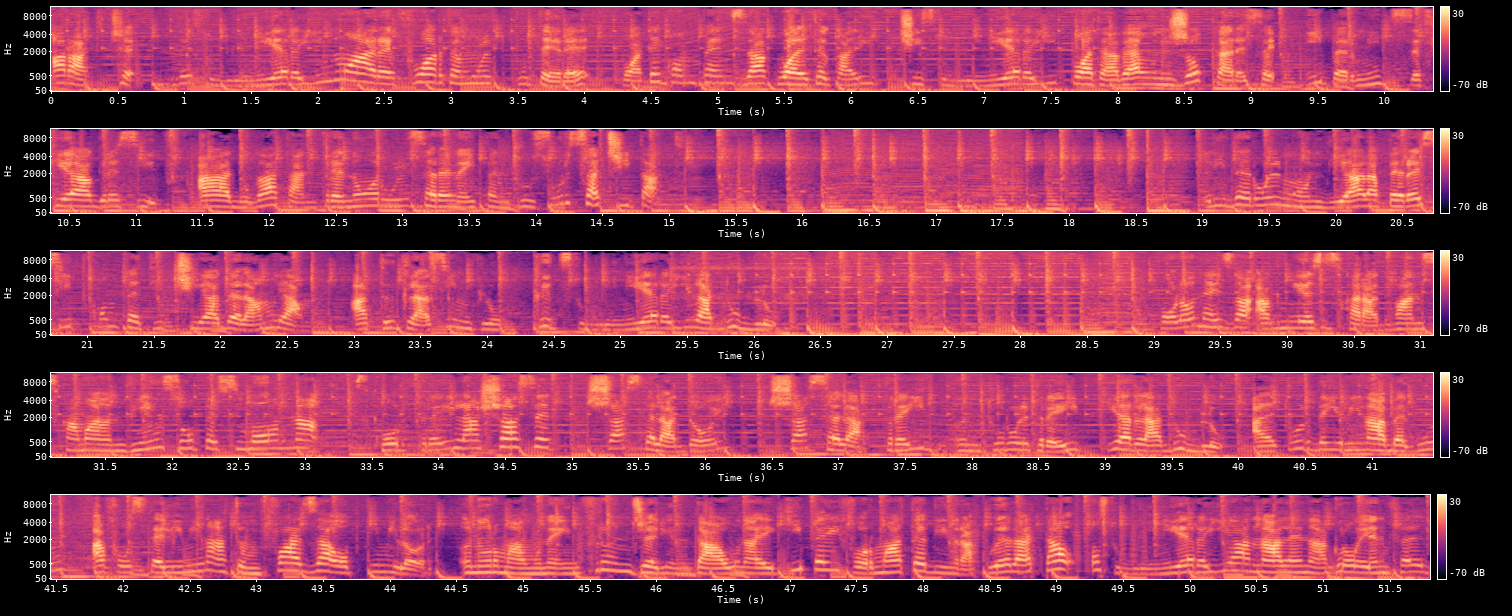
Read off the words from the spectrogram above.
arat ce, de sublinierei nu are foarte mult putere, poate compensa cu alte calități sublinierei poate avea un joc care să îi permit să fie agresiv, a adugat antrenorul Serenei pentru sursa citat. Liderul mondial a peresit competiția de la Miam, atât la simplu, cât sublinierei la dublu poloneza Agnieszka Radwanska a învins-o pe Simona, scor 3 la 6, 6 la 2, 6 la 3 în turul 3, iar la dublu, alături de Irina Begum, a fost eliminat în faza optimilor, în urma unei înfrângeri în dauna echipei formate din Racuela Tau o subliniere Iana Lena Groenfeld.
